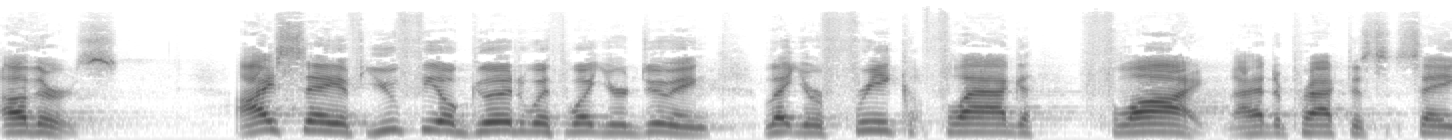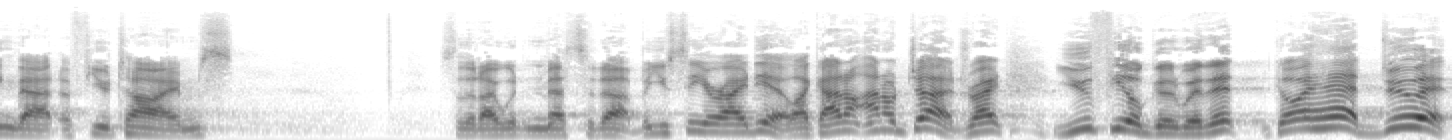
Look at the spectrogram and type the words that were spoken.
others. I say, if you feel good with what you're doing, let your freak flag fly. I had to practice saying that a few times so that I wouldn't mess it up. But you see your idea. Like, I don't, I don't judge, right? You feel good with it. Go ahead, do it.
